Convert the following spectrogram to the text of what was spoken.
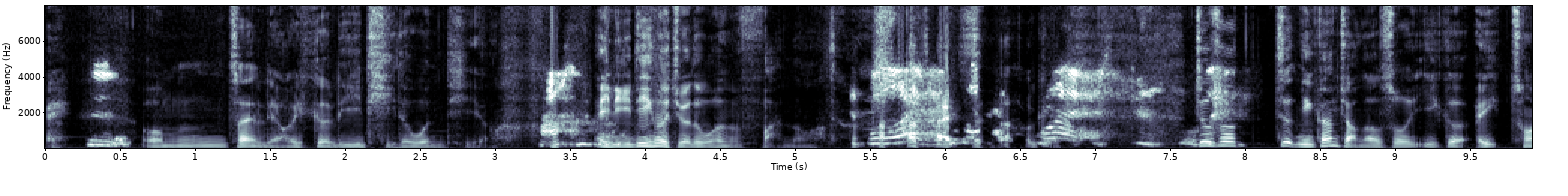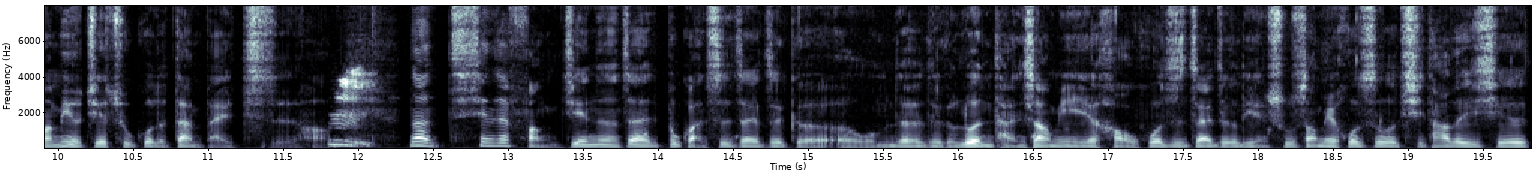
哎，嗯，我们再聊一个离题的问题啊。好，哎，你一定会觉得我很烦哦。不会，不会。就是说，这你刚讲到说一个哎，从来没有接触过的蛋白质哈。嗯。那现在坊间呢，在不管是在这个呃我们的这个论坛上面也好，或者是在这个脸书上面，或者说其他的一些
